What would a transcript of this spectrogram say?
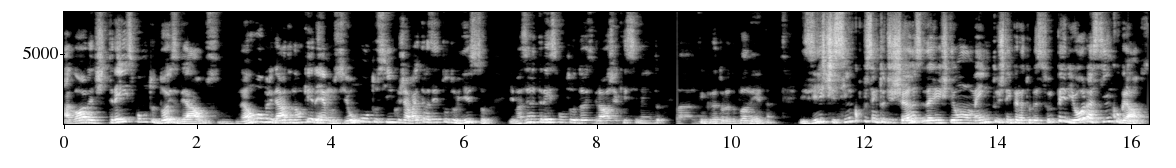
agora de 3,2 graus. Não obrigado, não queremos. Se 1,5 já vai trazer tudo isso, imagina 3,2 graus de aquecimento na temperatura do planeta. existe 5% de chance da gente ter um aumento de temperatura superior a 5 graus.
